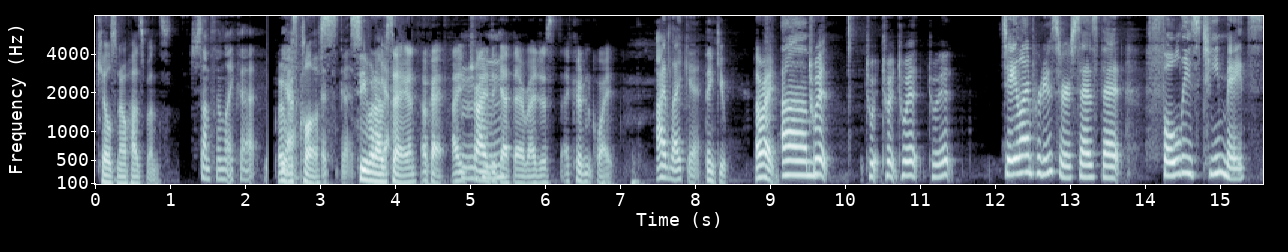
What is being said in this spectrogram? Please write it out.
kills no husbands. Something like that. It Yeah, was close. See what I'm Yeah. Mm-hmm. saying? Okay, I tried to get there, but I just I couldn't quite. I like it. Thank you. All right, Um, twit, twit, twit, twit, twit. Dayline producer says that Foley's teammates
